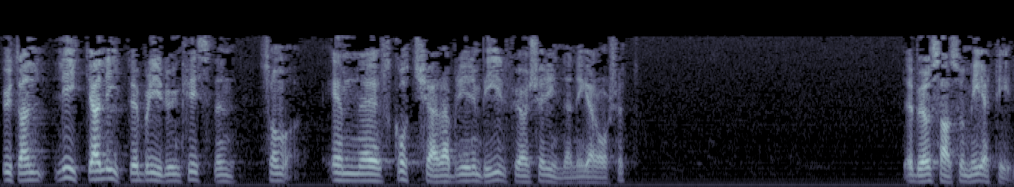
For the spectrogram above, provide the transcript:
utan lika lite blir du en kristen som en eh, skottkärra blir en bil för jag kör in den i garaget. Det behövs alltså mer till.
